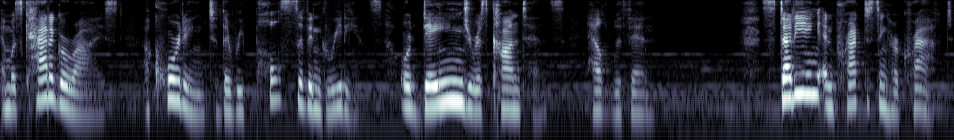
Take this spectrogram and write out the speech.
and was categorized according to the repulsive ingredients or dangerous contents held within. Studying and practicing her craft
